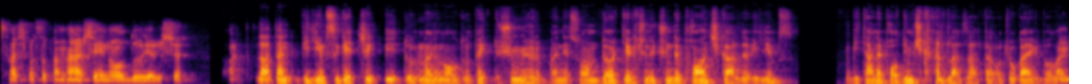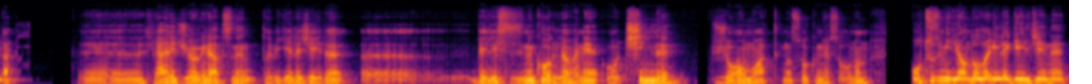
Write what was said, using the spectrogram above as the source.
Saçma sapan her şeyin olduğu yarışı. Artık zaten Williams'ı geçecek bir durumların olduğunu pek düşünmüyorum. Hani son 4 yarışın 3'ünde puan çıkardı Williams. Bir tane podyum çıkardılar zaten. O çok ayrı bir olay da. Ee, yani Giovinazzi'nin tabii geleceği de e, belirsizliğini koruyor. Hani o Çinli Zhou mu artık nasıl okunuyorsa onun 30 milyon dolarıyla geleceğini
